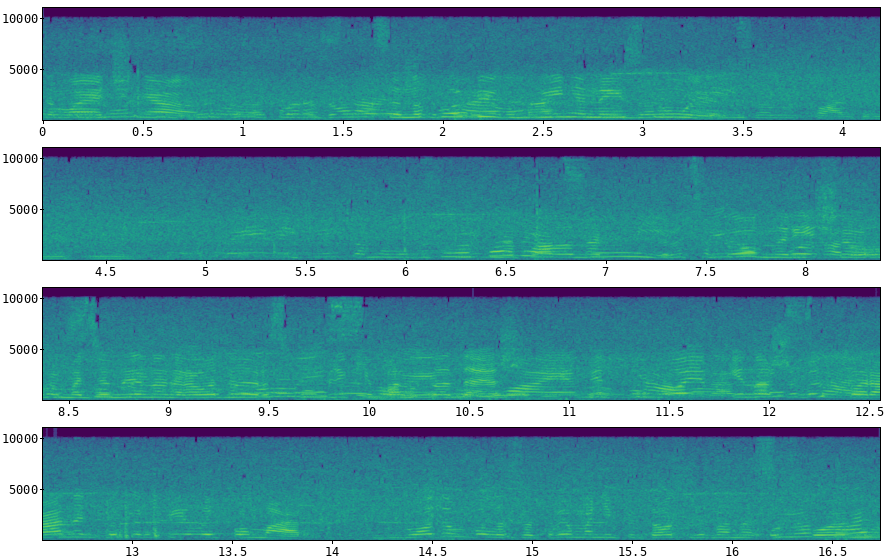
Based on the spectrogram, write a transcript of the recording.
Це маячня. Ксенофобії в Україні не існує. Кілька молодиків напали на 31-річного громадянина Народної Республіки Бангладеш. Від побоїв і ножових поранень потерпілий помер. Згодом були затримані підозрювані у скоєному,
